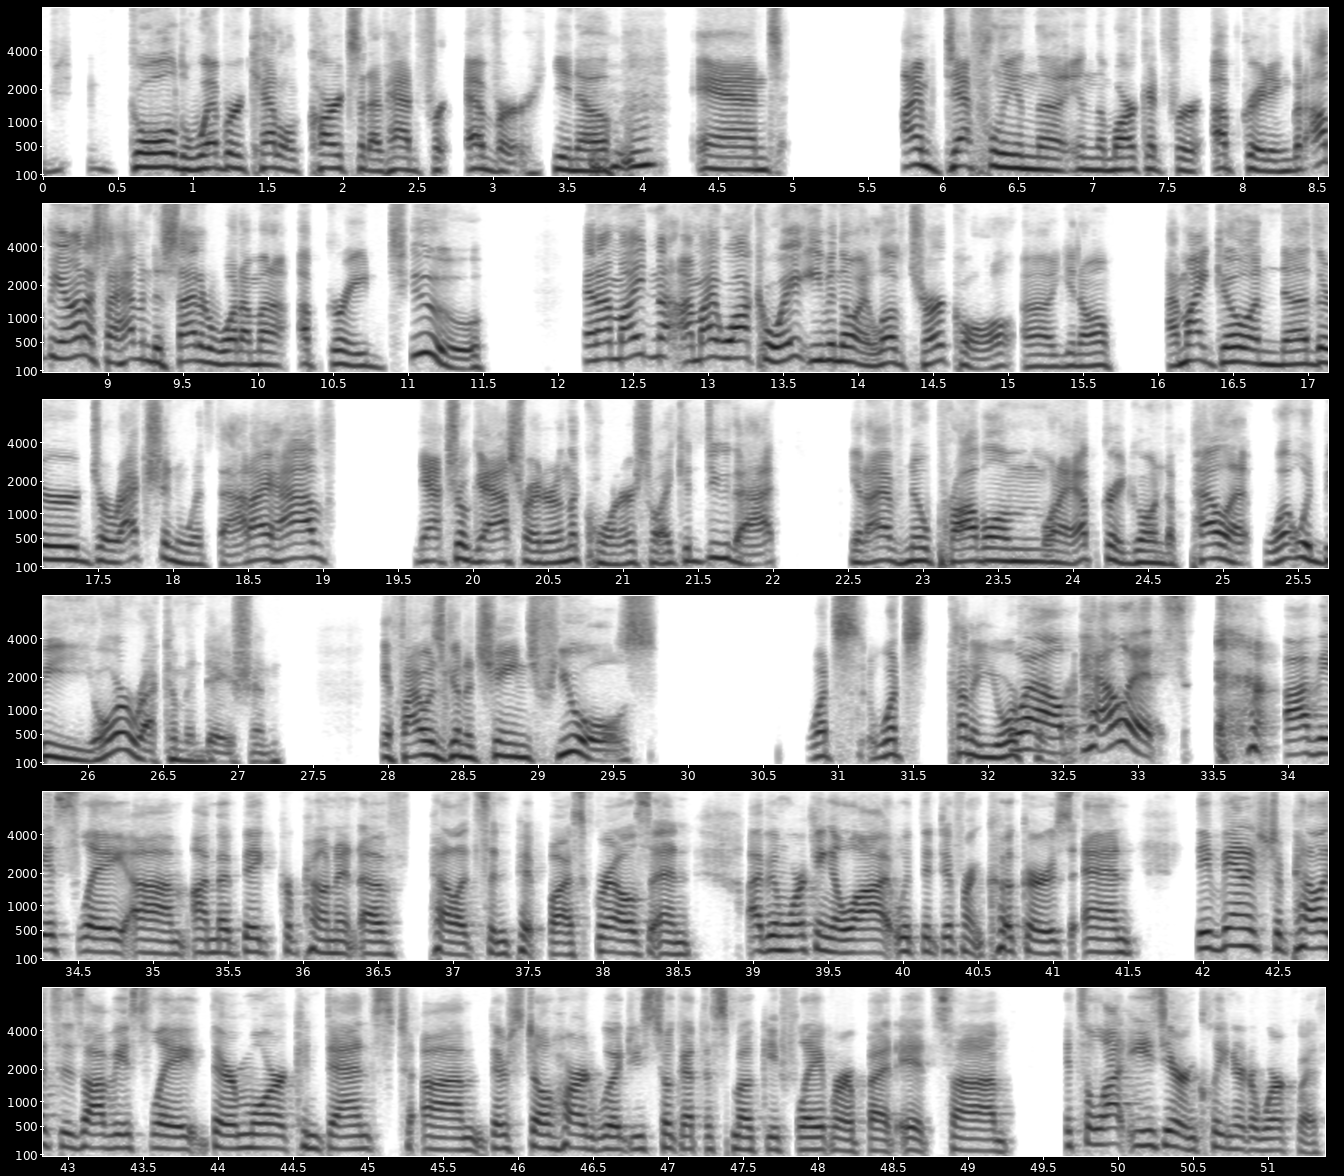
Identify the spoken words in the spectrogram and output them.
gold Weber kettle carts that I've had forever, you know. Mm-hmm. And I'm definitely in the in the market for upgrading, but I'll be honest, I haven't decided what I'm going to upgrade to. And I might not I might walk away even though I love charcoal, uh you know, I might go another direction with that. I have natural gas right around the corner, so I could do that. You know, I have no problem when I upgrade going to pellet. What would be your recommendation if I was going to change fuels? What's what's kind of your well favorite? pellets? obviously, um, I'm a big proponent of pellets and pit boss grills, and I've been working a lot with the different cookers and the advantage to pellets is obviously they're more condensed. Um, they're still hardwood. You still get the smoky flavor, but it's um, it's a lot easier and cleaner to work with.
